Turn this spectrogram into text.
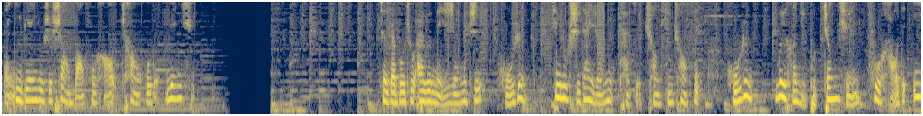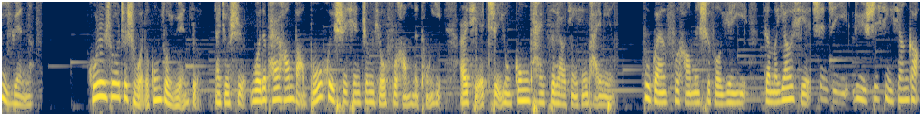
但一边又是上榜富豪唱呼的冤屈。正在播出《艾问每日人物之胡润》，记录时代人物，探索创新创富。胡润，为何你不征询富豪的意愿呢？胡润说：“这是我的工作原则，那就是我的排行榜不会事先征求富豪们的同意，而且只用公开资料进行排名。不管富豪们是否愿意，怎么要挟，甚至以律师信相告，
